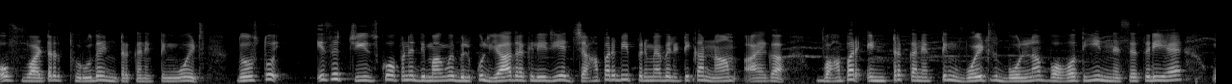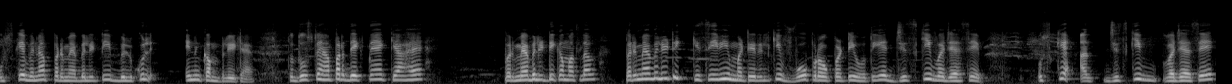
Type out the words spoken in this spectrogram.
of water through the interconnecting voids दोस्तों, इस चीज़ को अपने दिमाग में बिल्कुल याद रख लीजिए, जहाँ पर भी परमेबिलिटी का नाम आएगा, वहाँ पर इंटरकनेक्टिंग वॉइड्स बोलना बहुत ही नेसेसरी है। उसके बिना परमेबिलिटी बिल्कुल इनकम्प्लीट है। तो दोस्तों, यहाँ पर देखते हैं क्या है परमेबिलिटी का मतलब। परमेबिलिटी किसी भी मटेरियल की वो प्रॉपर्टी होती है जिसकी वजह से उसके जिसकी वजह से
